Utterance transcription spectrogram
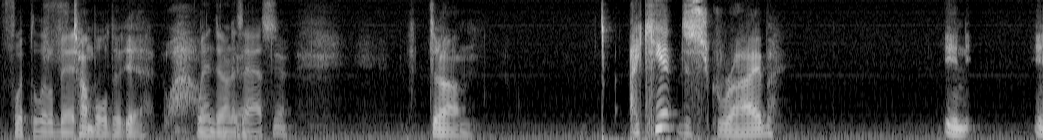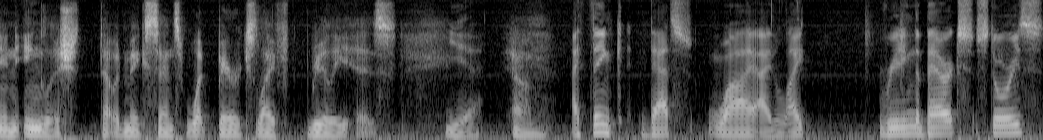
flipped a little bit, tumbled. Yeah, wow. landed on his ass. Yeah. Um, I can't describe in in English that would make sense what barracks life really is. Yeah. Um, I think that's why I like reading the barracks stories,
